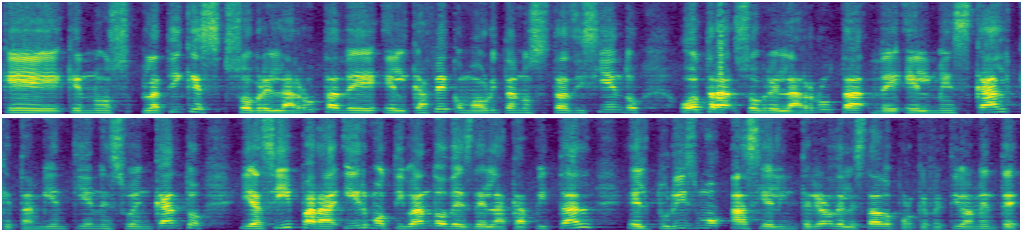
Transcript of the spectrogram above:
que, que nos platiques sobre la ruta del café, como ahorita nos estás diciendo, otra sobre la ruta del mezcal, que también tiene su encanto, y así para ir motivando desde la capital el turismo hacia el interior del estado, porque efectivamente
